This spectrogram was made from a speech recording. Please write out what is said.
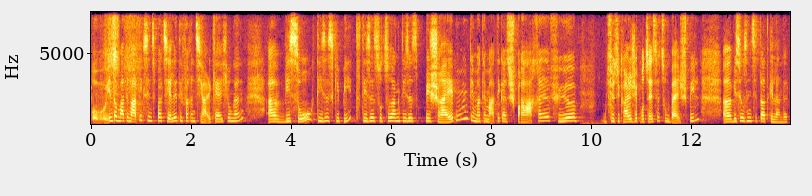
Oh, in der Mathematik sind es partielle Differentialgleichungen. Äh, wieso dieses Gebiet, dieses sozusagen dieses Beschreiben, die Mathematik als Sprache für physikalische Prozesse zum Beispiel, äh, wieso sind Sie dort gelandet?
